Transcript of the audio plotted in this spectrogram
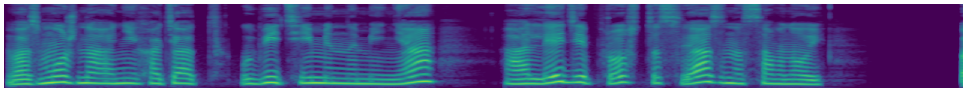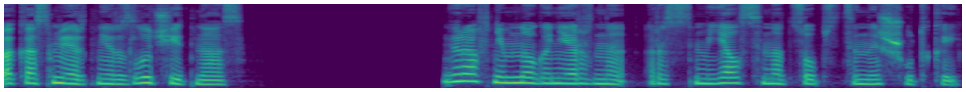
Возможно, они хотят убить именно меня, а леди просто связана со мной, пока смерть не разлучит нас. Граф немного нервно рассмеялся над собственной шуткой.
